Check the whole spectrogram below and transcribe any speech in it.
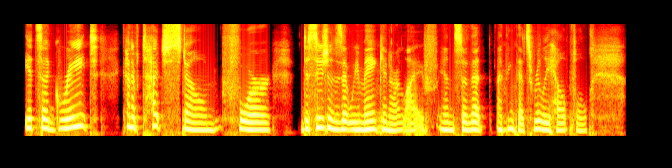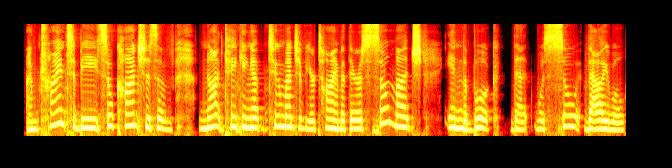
It's a great kind of touchstone for decisions that we make in our life. And so that I think that's really helpful. I'm trying to be so conscious of not taking up too much of your time, but there is so much in the book that was so valuable.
